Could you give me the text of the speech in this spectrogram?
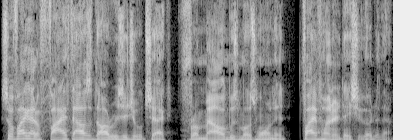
So if I got a $5,000 residual check from Malibu's Most Wanted, 500 they should go to them.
